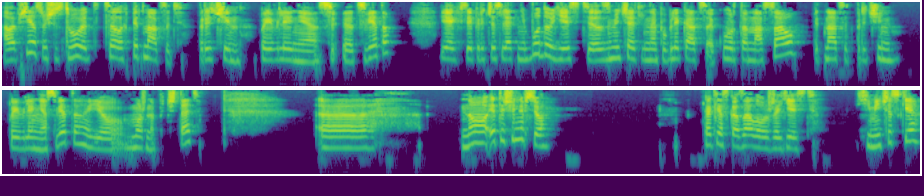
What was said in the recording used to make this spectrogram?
А вообще существует целых 15 причин появления э, цвета я их все перечислять не буду. Есть э, замечательная публикация Курта Насау «15 причин появления света». Ее можно почитать. Э, но это еще не все. Как я сказала, уже есть химические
